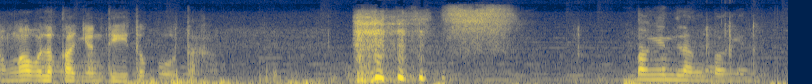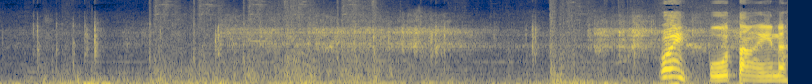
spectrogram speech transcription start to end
Oo nga, walang kanyon dito, puta. Bangin lang, bangin. Uy! Putang ina.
